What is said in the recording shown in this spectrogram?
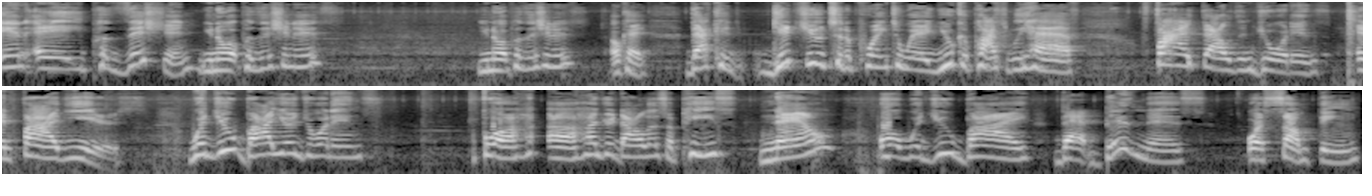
in a position, you know what position is? You know what position is? Okay. That could get you to the point to where you could possibly have 5,000 Jordans in 5 years. Would you buy your Jordans for a hundred dollars a piece now, or would you buy that business or something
